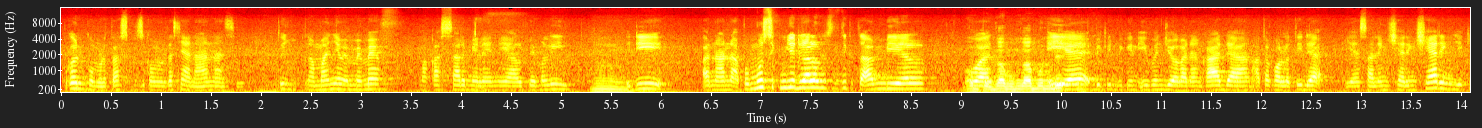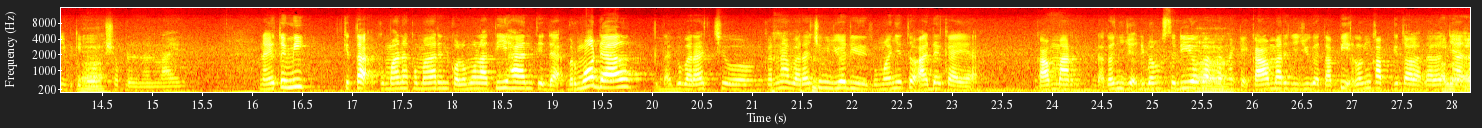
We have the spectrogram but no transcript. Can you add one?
bukan komunitasku sih komunitasnya anak-anak sih. Itu namanya MMF Makassar Millennial Family. Hmm. jadi anak-anak pemusik juga di dalam situ kita ambil Oh, untuk gabung-gabung di- iya bikin-bikin event juga kadang-kadang. Atau kalau tidak ya saling sharing-sharing jadi bikin Ah. workshop dan lain-lain. Nah itu mi kita ke mana kemarin? Kalau mau latihan tidak bermodal kita ke Baracung karena Baracung juga di rumahnya tuh ada kayak kamar nggak tahu juga di bang studio kak Ah. karena kayak kamar juga tapi lengkap gitu alat-alatnya Alat-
